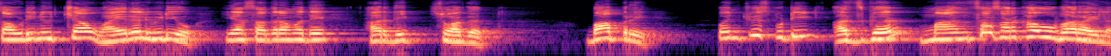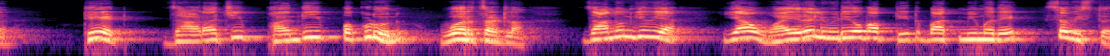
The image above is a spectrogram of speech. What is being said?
Chavadi न्यूजच्या व्हायरल व्हिडिओ या सदरामध्ये हार्दिक स्वागत. बापरे पंचवीस फुटी अजगर माणसासारखा उभा राहिला. थेट झाडाची फांदी पकडून वर चढला. जाणून घेऊया या व्हायरल व्हिडिओ बाबतीत बातमीमध्ये सविस्तर.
